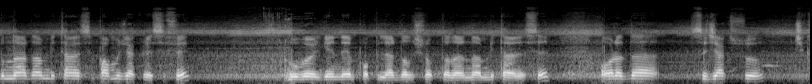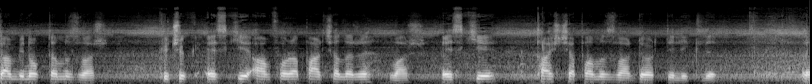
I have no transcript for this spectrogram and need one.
Bunlardan bir tanesi Pamucak Resifi. Bu bölgenin en popüler dalış noktalarından bir tanesi. Orada sıcak su çıkan bir noktamız var. Küçük eski amfora parçaları var. Eski taş çapamız var dört delikli. Ee,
